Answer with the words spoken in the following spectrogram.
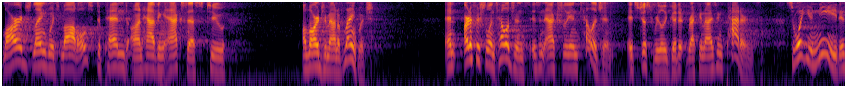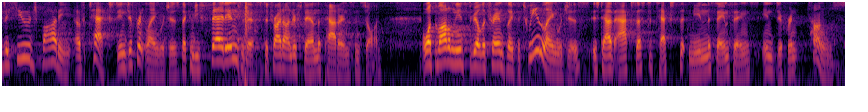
Large language models depend on having access to a large amount of language. And artificial intelligence isn't actually intelligent, it's just really good at recognizing patterns. So, what you need is a huge body of text in different languages that can be fed into this to try to understand the patterns and so on. What the model needs to be able to translate between languages is to have access to texts that mean the same things in different tongues.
